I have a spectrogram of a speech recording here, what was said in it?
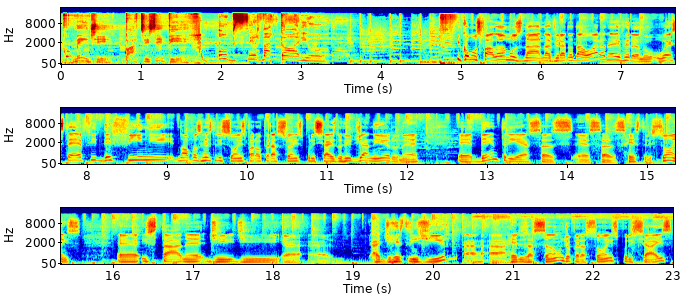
comente, participe. Observatório. E como falamos na, na, virada da hora, né, Verano? O STF define novas restrições para operações policiais do Rio de Janeiro, né? É, dentre essas, essas restrições é, está né, de, de, é, de restringir a, a realização de operações policiais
